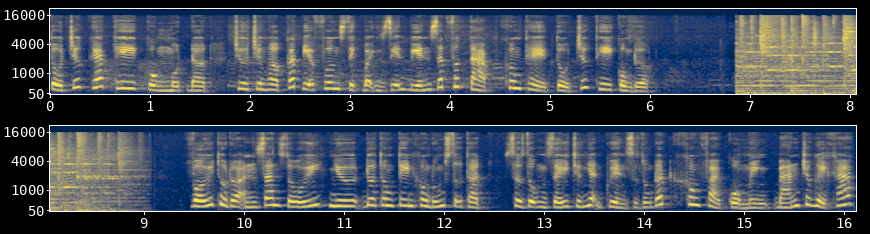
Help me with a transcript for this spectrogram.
tổ chức ghép thi cùng một đợt, trừ trường hợp các địa phương dịch bệnh diễn biến rất phức tạp không thể tổ chức thi cùng được. Với thủ đoạn gian dối như đưa thông tin không đúng sự thật, sử dụng giấy chứng nhận quyền sử dụng đất không phải của mình bán cho người khác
